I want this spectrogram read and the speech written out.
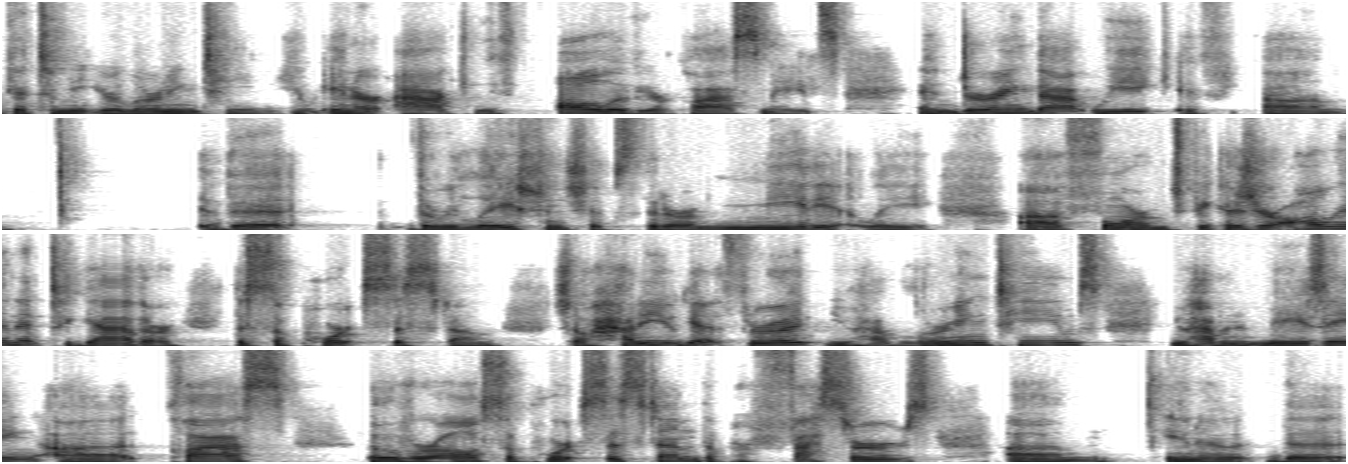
get to meet your learning team. You interact with all of your classmates. And during that week, if um, the the relationships that are immediately uh, formed because you're all in it together, the support system. So, how do you get through it? You have learning teams, you have an amazing uh, class overall support system, the professors, um, you know, the,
